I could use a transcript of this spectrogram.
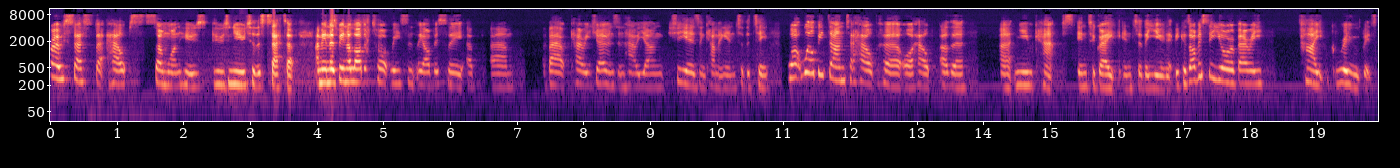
process that helps someone who's who's new to the setup? I mean, there's been a lot of talk recently, obviously, uh, um, about Carrie Jones and how young she is and coming into the team. What will be done to help her or help other uh, new caps integrate into the unit? Because obviously, you're a very tight group. It's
